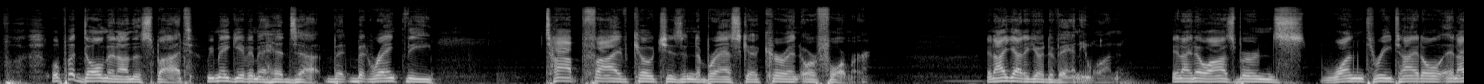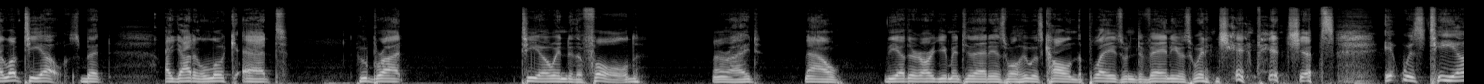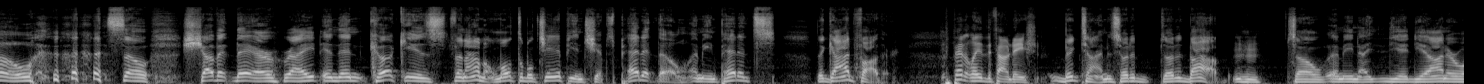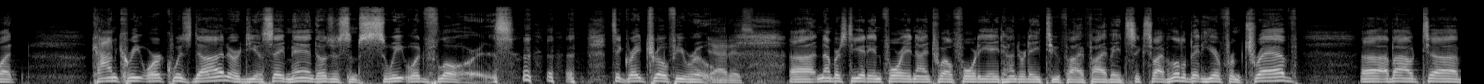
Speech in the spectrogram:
we'll put Dolman on the spot. We may give him a heads up, but but rank the top five coaches in Nebraska, current or former. And I got to go to Vanny one. And I know Osborne's won three title, and I love TOs, but I got to look at who brought T.O. into the fold. All right. Now, The other argument to that is, well, who was calling the plays when Devaney was winning championships? It was T.O. so shove it there, right? And then Cook is phenomenal, multiple championships. Pettit, though, I mean, Pettit's the godfather. Pettit laid the foundation. Big time, and so did so did Bob. Mm-hmm. So, I mean, you, you honor what concrete work was done, or do you say, man, those are some sweet wood floors? it's a great trophy room. Yeah, it is. Uh, numbers to get in 489 1240 800 825 5865. A little bit here from Trev uh, about. Uh,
